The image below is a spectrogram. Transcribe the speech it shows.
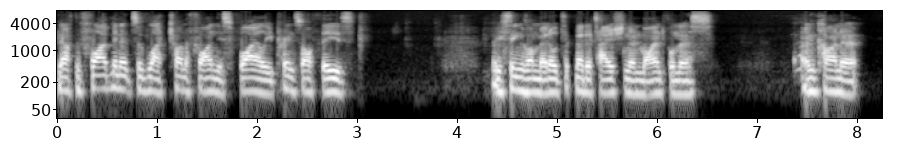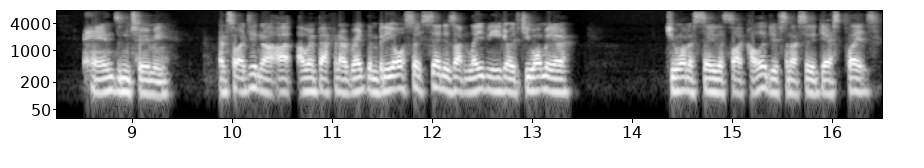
after five minutes of like trying to find this file, he prints off these these things on meditation and mindfulness and kind of hands them to me. And so I didn't. I, I went back and I read them. But he also said, as I'm leaving, he goes, "Do you want me to? Do you want to see the psychologist? And I said, Yes, please.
